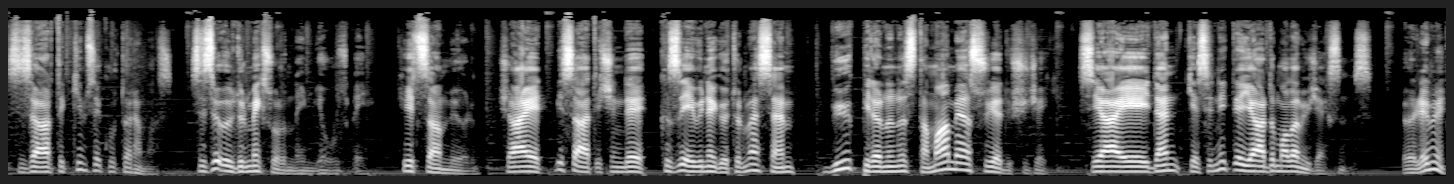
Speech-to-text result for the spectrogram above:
Sizi artık kimse kurtaramaz. Sizi öldürmek zorundayım Yavuz Bey. Hiç sanmıyorum. Şayet bir saat içinde kızı evine götürmezsem büyük planınız tamamen suya düşecek. CIA'den kesinlikle yardım alamayacaksınız. Öyle mi?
